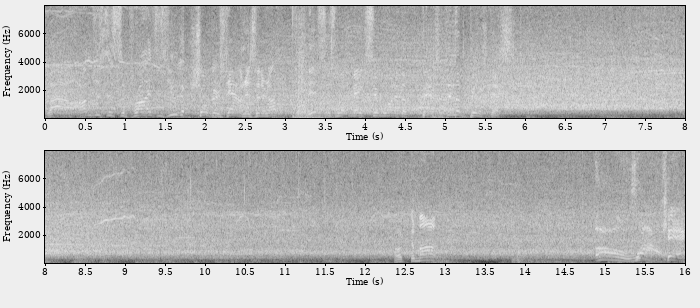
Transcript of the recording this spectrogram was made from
Wow, I'm just as surprised as you guys. Shoulders down, is it enough? This is what makes him one of the best in the business. Hooked him up. Oh, wow. kick.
